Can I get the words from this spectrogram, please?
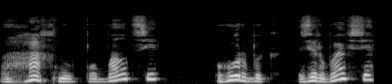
гахнув по балці, горбик зірвався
